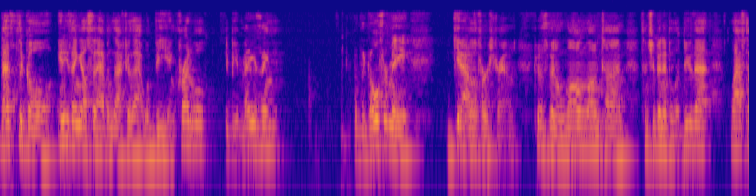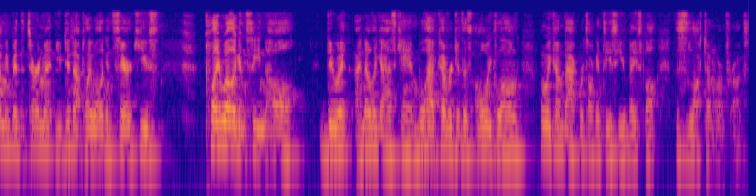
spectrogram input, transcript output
That's the goal. Anything else that happens after that would be incredible. It'd be amazing. But the goal for me, get out of the first round because it's been a long, long time since you've been able to do that. Last time you made the tournament, you did not play well against Syracuse. Play well against Seton Hall. Do it. I know the guys can. We'll have coverage of this all week long. When we come back, we're talking TCU baseball. This is Locked on Horn Frogs.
